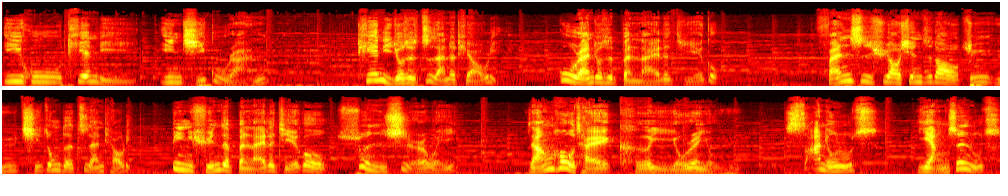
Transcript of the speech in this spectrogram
一乎天理，因其固然。天理就是自然的条理，固然就是本来的结构。凡事需要先知道存于其中的自然条理，并循着本来的结构顺势而为，然后才可以游刃有余。杀牛如此，养生如此，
